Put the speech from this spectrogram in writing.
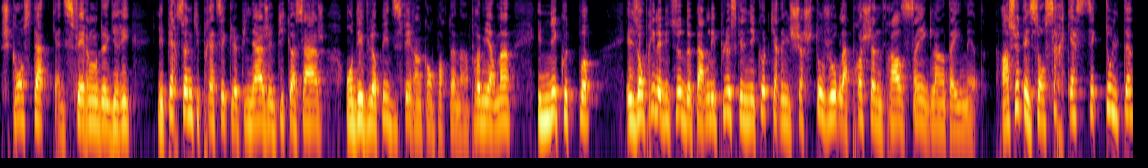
je constate qu'à différents degrés, les personnes qui pratiquent le pinage et le picossage ont développé différents comportements. Premièrement, ils n'écoutent pas ils ont pris l'habitude de parler plus qu'ils n'écoutent car ils cherchent toujours la prochaine phrase cinglante à émettre. Ensuite, ils sont sarcastiques tout le temps.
